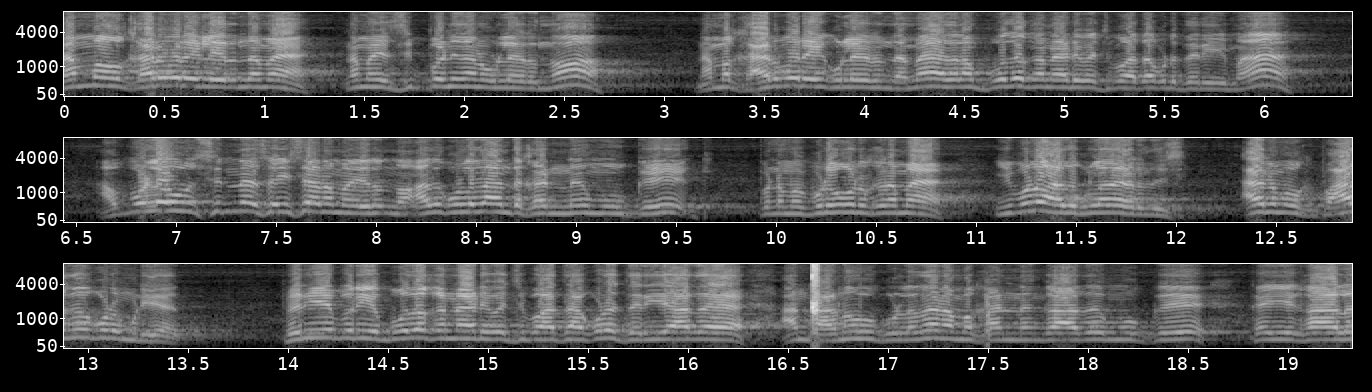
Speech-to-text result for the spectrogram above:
நம்ம கருவறையில் இருந்தோமே நம்ம சிப் பண்ணி தான் உள்ள இருந்தோம்? நம்ம கருவறைக்குள்ளே இருந்தோமே அதெல்லாம் புத கண்ணாடி வச்சு பார்த்தா கூட தெரியுமா? அவ்வளவு சின்ன சைஸாக நம்ம இருந்தோம். அதுக்குள்ளே தான் அந்த கண்ணு மூக்கு இப்போ நம்ம இப்படி இருக்கிறோமே இவ்வளோ அதுக்குள்ளே தான் இருந்துச்சு. அது நமக்கு பார்க்க கூட முடியாது. பெரிய பெரிய பூத கண்ணாடி வச்சு பார்த்தா கூட தெரியாத அந்த அணுவுக்குள்ளே தான் நம்ம கண்ணு காது மூக்கு கை கால்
